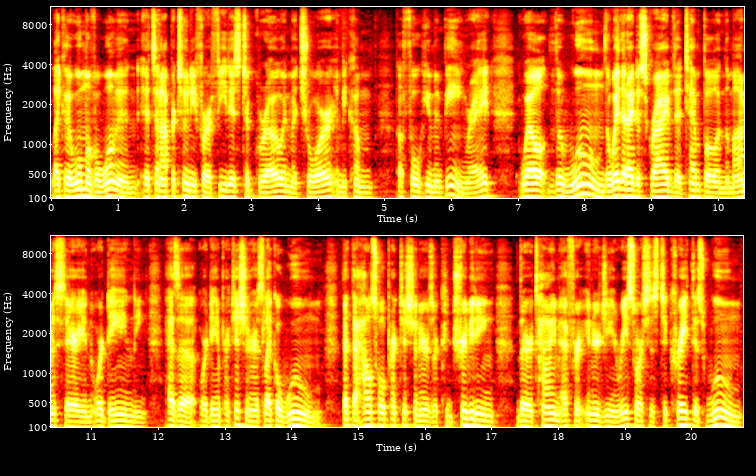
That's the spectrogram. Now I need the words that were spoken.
like the womb of a woman, it's an opportunity for a fetus to grow and mature and become a full human being, right? Well, the womb, the way that I describe the temple and the monastery and ordaining as a ordained practitioner, is like a womb that the household practitioners are contributing their time, effort, energy, and resources to create this womb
